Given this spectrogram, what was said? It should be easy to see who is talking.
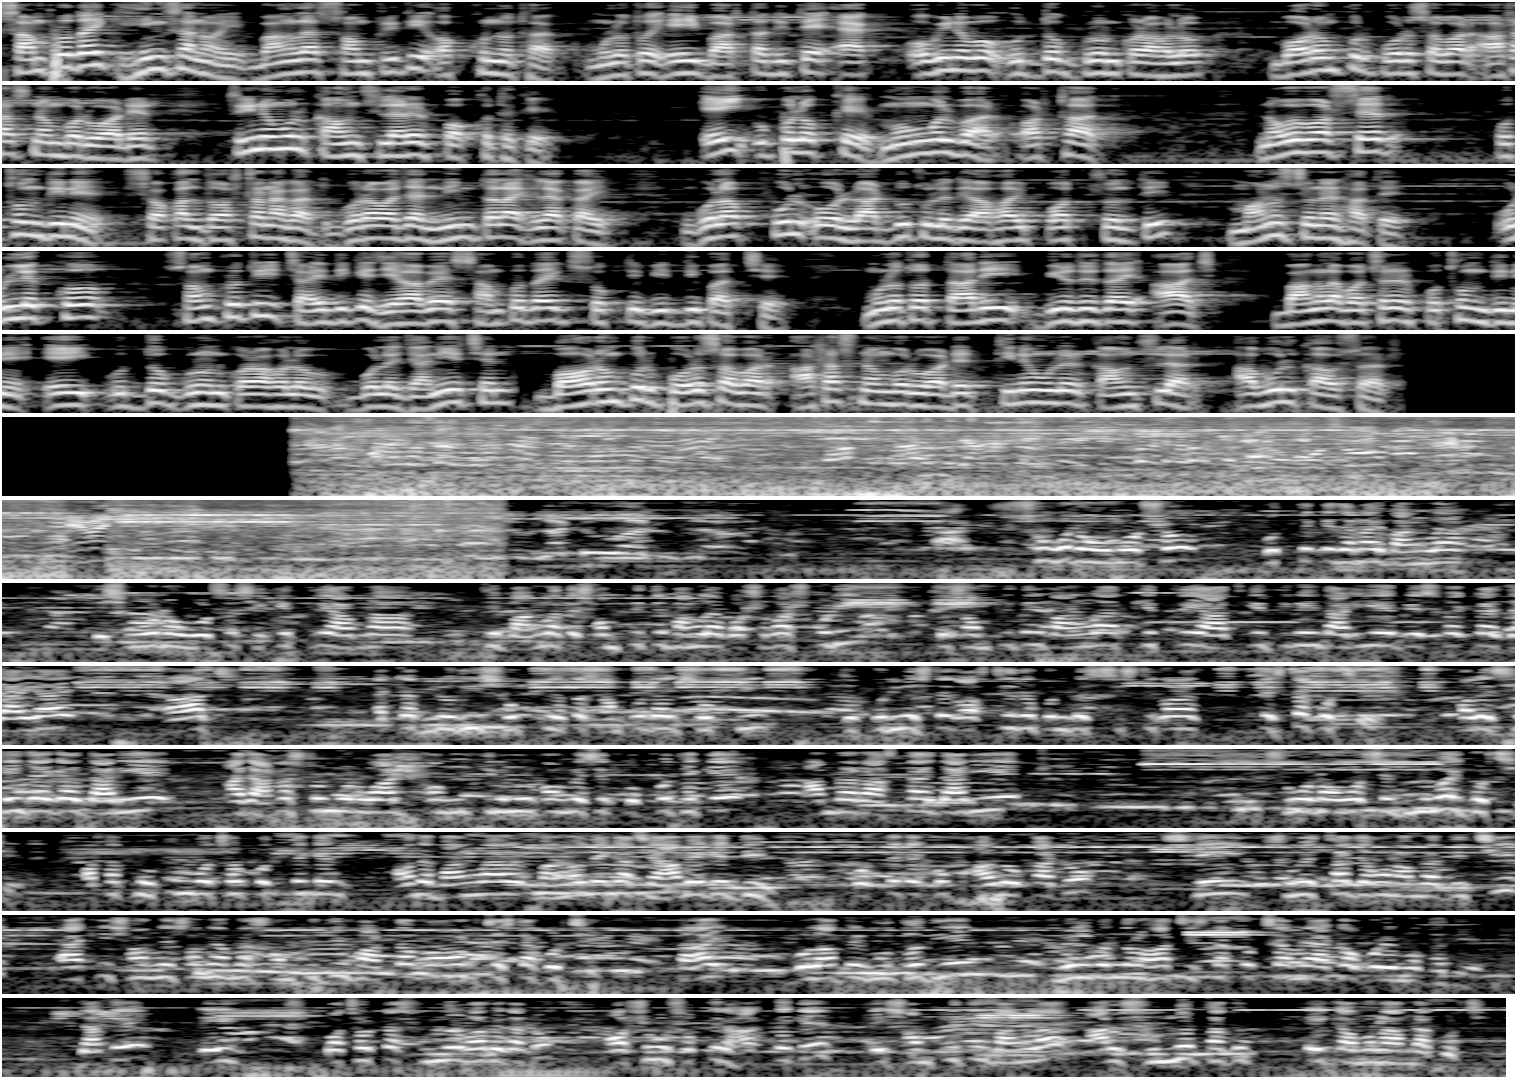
Speaker 1: সাম্প্রদায়িক হিংসা নয়, বাংলার সম্প্রীতি অক্ষুণ্ণ থাক। মূলত এই বার্তা দিতে এক অভিনব উদ্যোগ গ্রহণ করা হলো বহরমপুর পৌরসভার আঠাশ নম্বর ওয়ার্ডের তৃণমূল কাউন্সিলরের পক্ষ থেকে। এই উপলক্ষে মঙ্গলবার, অর্থাৎ নববর্ষের প্রথম দিনে সকাল দশটা নাগাদ গোড়াবাজার নিমতলা এলাকায় গোলাপ ফুল ও লাড্ডু তুলে দেওয়া হয় পথ চলতি মানুষজনের হাতে। উল্লেখ্য সম্প্রতি চারিদিকে যেভাবে সাম্প্রদায়িক শক্তি বৃদ্ধি পাচ্ছে, মূলত তারই বিরোধিতায় আজ বাংলা বছরের প্রথম দিনে এই উদ্যোগ গ্রহণ করা হলো বলে জানিয়েছেন বহরমপুর পৌরসভার আঠাশ নম্বর ওয়ার্ডের তৃণমূলের কাউন্সিলর আবুল কাউসার।
Speaker 2: শুভ নববর্ষ প্রত্যেকে জানাই বাংলা যে নববর্ষ, সেক্ষেত্রে আমরা যে বাংলাতে সম্প্রীতির বাংলায় বসবাস করি, সেই সম্প্রীতির বাংলার ক্ষেত্রে আজকের দিনে দাঁড়িয়ে বেশ কয়েকটা জায়গায় আজ একটা বিরোধী শক্তি অর্থাৎ সাম্প্রদায়িক শক্তি যে পরিবেশটাকে অস্থিরতা পরিবেশ সৃষ্টি করার চেষ্টা করছে, ফলে সেই জায়গায় দাঁড়িয়ে আজ আঠাশ নম্বর ওয়ার্ড তৃণমূল কংগ্রেসের পক্ষ থেকে আমরা রাস্তায় দাঁড়িয়ে শুভ নববর্ষের বিনিময় করছি। অর্থাৎ নতুন বছর প্রত্যেকে আমাদের বাংলার, বাঙালিদের কাছে আবেগের দিন। প্রত্যেকে খুব ভালো কাটুক সেই শুভেচ্ছা যেমন আমরা দিচ্ছি, একই সঙ্গে সঙ্গে আমরা সম্প্রীতির বার্তা পাওয়ার চেষ্টা করছি। তাই গোলাপের মধ্য দিয়ে মেলবন্ধন হওয়ার চেষ্টা করছি আমরা একে অপরের মধ্য দিয়ে। যাতে এই বছরটা সুন্দরভাবে কাটুক, অশুভ শক্তির হাত থেকে এই সম্প্রীতির বাংলা আরও সুন্দর থাকুক, এই কামনা আমরা করছি।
